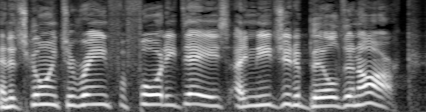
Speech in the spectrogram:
and it's going to rain for 40 days, I need you to build an ark.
